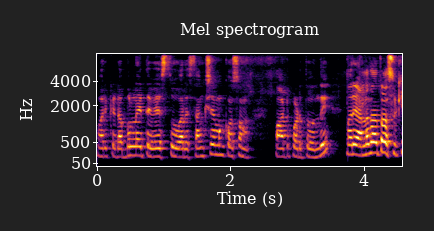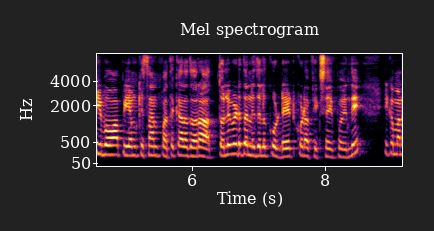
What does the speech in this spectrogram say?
వారికి డబ్బులను అయితే వేస్తూ వారి సంక్షేమం కోసం పాటుపడుతోంది మరి అన్నదాత సుఖీభవ పిఎం కిసాన్ పథకాల ద్వారా తొలి విడత నిధులకు డేట్ కూడా ఫిక్స్ అయిపోయింది. ఇక మన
